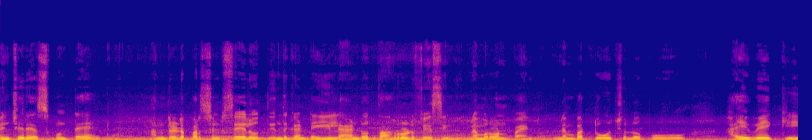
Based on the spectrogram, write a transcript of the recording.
వెంచర్ వేసుకుంటే హండ్రెడ్ పర్సెంట్ సేల్ అవుతుంది ఎందుకంటే ఈ land tar road facing number one point. Number two వచ్చేలోపు హైవేకి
